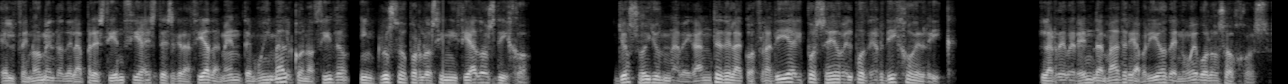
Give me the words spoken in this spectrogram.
El fenómeno de la presciencia es desgraciadamente muy mal conocido, incluso por los iniciados, dijo. Yo soy un navegante de la cofradía y poseo el poder, dijo Eric. La reverenda madre abrió de nuevo los ojos.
